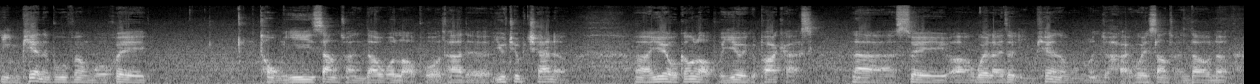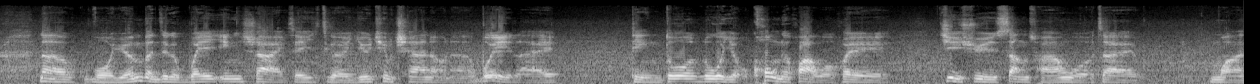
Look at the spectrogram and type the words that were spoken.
影片的部分，我会统一上传到我老婆她的 YouTube channel，啊、呃，因为我跟我老婆也有一个 Podcast。那所以呃，未来的影片呢，我们就还会上传到那。那我原本这个 Way Inside 这这个 YouTube channel 呢，未来顶多如果有空的话，我会继续上传我在玩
